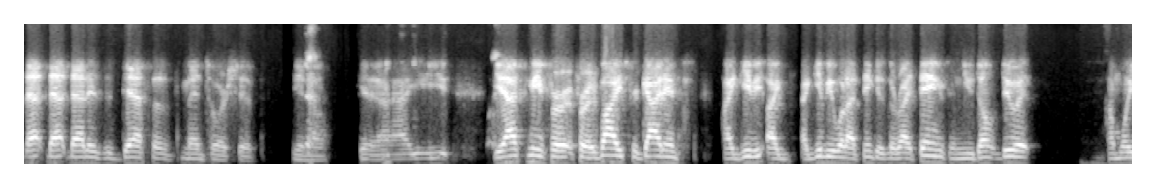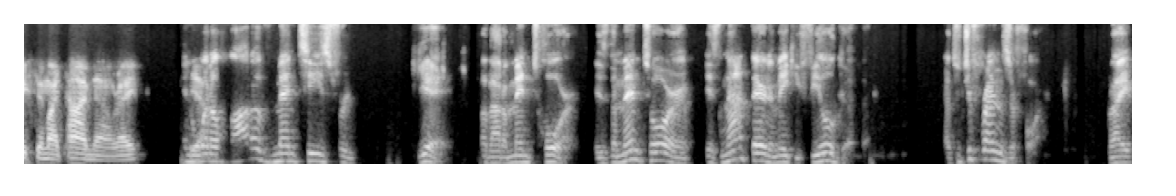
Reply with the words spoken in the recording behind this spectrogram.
that that that is the death of mentorship. You know, yeah. yeah you, you ask me for for advice for guidance. I give you I, I give you what I think is the right things, and you don't do it. I'm wasting my time now, right? And yeah. what a lot of mentees forget about a mentor is the mentor is not there to make you feel good. That's what your friends are for, right?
